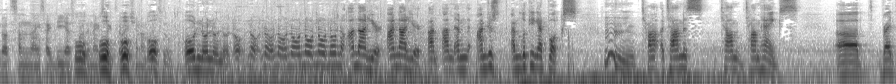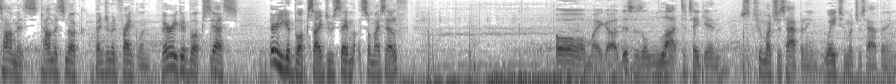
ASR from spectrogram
got some nice ideas for Oh, the next oh, oh, iteration of oh, the tool. oh, no, no, no, no, no, no, no, no, no, no, no, no. I'm not here. I'm not here. I'm, I'm, I'm, I'm just, I'm looking at books. Hmm. Tom, Thomas, Tom, Tom Hanks, uh, Red Thomas, Thomas Nook, Benjamin Franklin. Very good books. Yes, very good books. I do say so myself. Oh my God, this is a lot to take in. Just too much is happening. Way too much is happening.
